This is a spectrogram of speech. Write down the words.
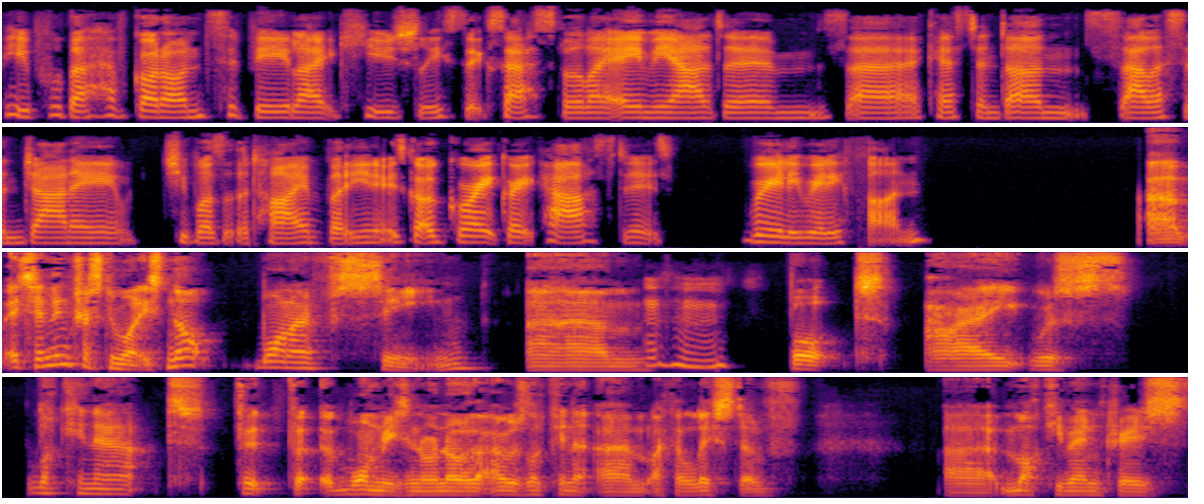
people that have gone on to be like hugely successful like Amy Adams, uh Kirsten Dunst, Allison Janney, she was at the time, but you know, it's got a great, great cast and it's really, really fun. Um, it's an interesting one. It's not one I've seen, um, mm-hmm. but I was looking at for, for, one reason or another. I was looking at um, like a list of uh, mockumentaries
